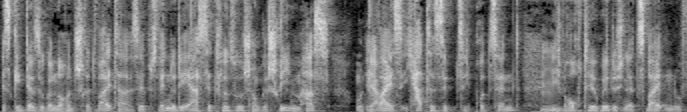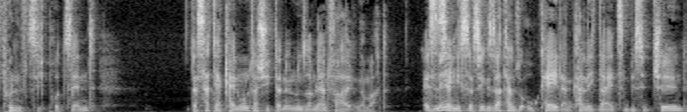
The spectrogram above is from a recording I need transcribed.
Es geht ja sogar noch einen Schritt weiter. Selbst wenn du die erste Klausur schon geschrieben hast und du Ja. weißt, ich hatte 70 Prozent, ich brauche theoretisch in der zweiten nur 50 Prozent, das hat ja keinen Unterschied dann in unserem Lernverhalten gemacht. Es ist Nee. ja nichts, dass wir gesagt haben, so, okay, dann kann ich da jetzt ein bisschen chillen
